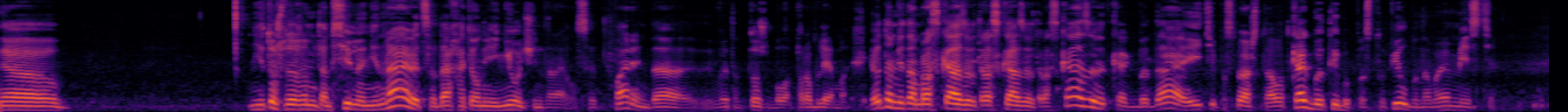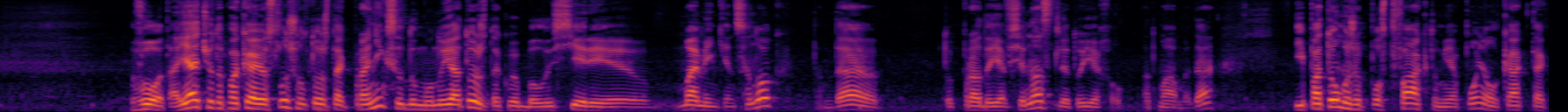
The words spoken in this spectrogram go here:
Э, не то, что даже мне там сильно не нравится, да, хотя он ей не очень нравился, этот парень, да, в этом тоже была проблема. И вот он мне там рассказывает, рассказывает, рассказывает, как бы, да, и типа спрашивает, а вот как бы ты бы поступил бы на моем месте? Вот, а я что-то пока ее слушал, тоже так проникся, думаю, ну я тоже такой был из серии «Маменькин сынок», там, да, только, правда, я в 17 лет уехал от мамы, да, и потом уже постфактум я понял, как так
